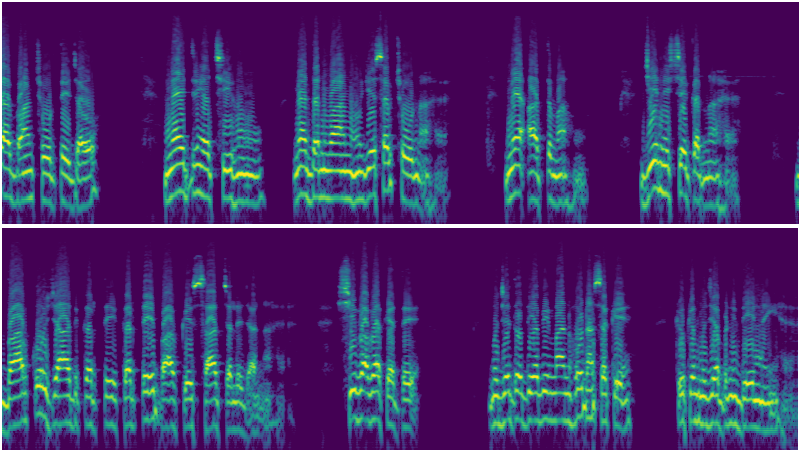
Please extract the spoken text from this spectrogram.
का बाँध छोड़ते जाओ। मैं इतनी अच्छी हूँ, मैं धनवान हूँ, ये सब छोड़ना है। मैं आत्मा हूँ, ये निश्चय करना है। बाप को याद करते करते बाप के साथ चले जाना है। शिव बाबा कहते, मुझे तो देहाभिमान हो ना सके, क्योंकि मुझे अपनी देह नहीं है।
